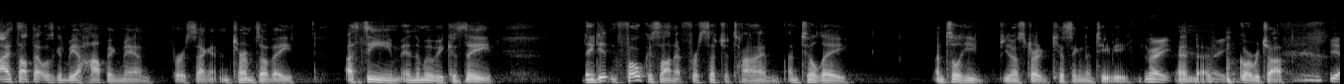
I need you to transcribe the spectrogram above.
I thought that was going to be a Hopping Man for a second in terms of a a theme in the movie because they they didn't focus on it for such a time until they until he you know started kissing the TV. Right. And uh, Right. Gorbachev. Yeah,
